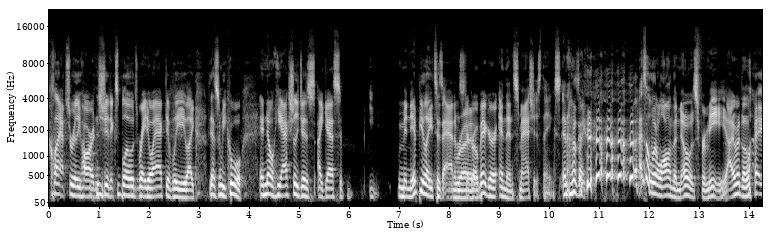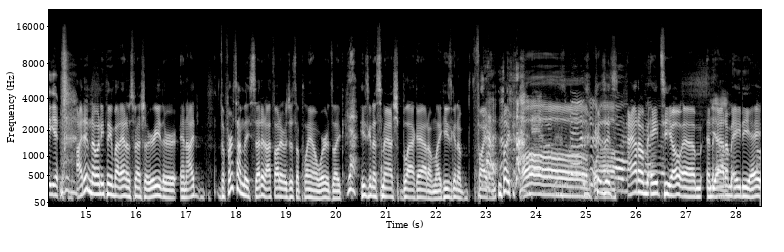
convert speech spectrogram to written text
claps really hard and shit explodes radioactively. Like that's gonna be cool. And no, he actually just I guess. manipulates his atoms to grow bigger and then smashes things and i was like that's a little on the nose for me. I would like. I didn't know anything about Atom Smasher either, and I the first time they said it, I thought it was just a play on words. Like, Yeah. he's gonna smash Black Adam, like he's gonna fight Yeah. him, like oh. because it's Atom A T O M and Yeah. Adam A D A M.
